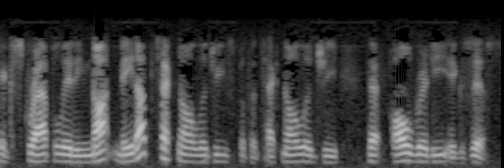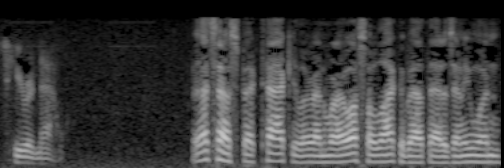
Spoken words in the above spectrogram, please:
extrapolating not made up technologies, but the technology that already exists here and now. That sounds spectacular. And what I also like about that is anyone,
